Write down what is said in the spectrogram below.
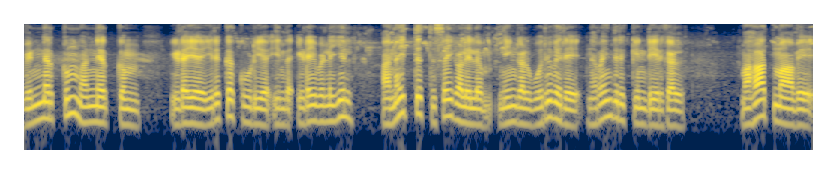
விண்ணிற்கும் மண்ணிற்கும் இடையே இருக்கக்கூடிய இந்த இடைவெளியில் அனைத்து திசைகளிலும் நீங்கள் ஒருவரே நிறைந்திருக்கின்றீர்கள். மகாத்மாவே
